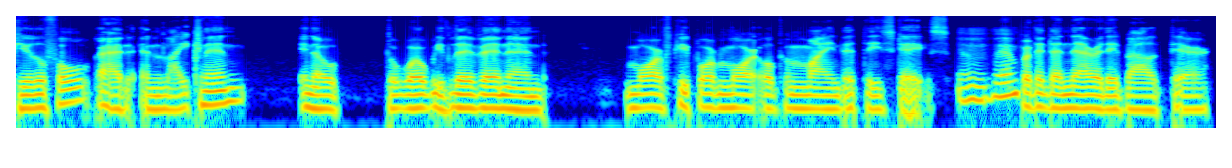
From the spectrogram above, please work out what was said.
beautiful and enlightening. You know, the world we live in, and more people are more open-minded these days. Mm-hmm. Putting the narrative out there,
